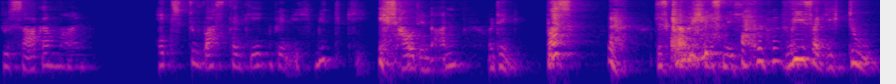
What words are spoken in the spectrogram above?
du sag einmal, hättest du was dagegen, wenn ich mitgehe? Ich schaue den an und denke, was? Das glaube ich jetzt nicht. Wie sage ich du?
